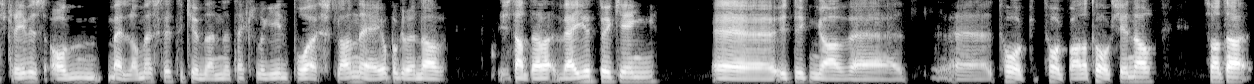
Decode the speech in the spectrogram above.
skrives om mellommestlytikum, denne teknologien på Østlandet, er jo er veiutbygging, eh, utbygging av eh, eh, tog, togbaner, togskinner. Sånn at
